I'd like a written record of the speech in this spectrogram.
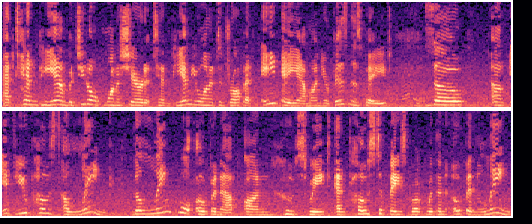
at 10 p.m., but you don't want to share it at 10 p.m. You want it to drop at 8 a.m. on your business page. So um, if you post a link the link will open up on Hootsuite and post to Facebook with an open link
